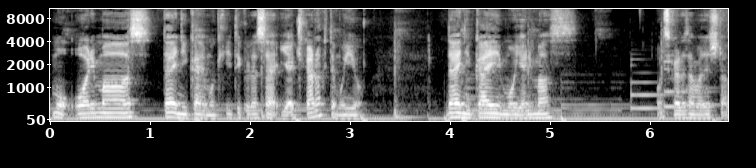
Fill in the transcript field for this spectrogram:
もう終わります。第2回も聞いてください。いや、聞かなくてもいいよ。第2回もやります。お疲れ様でした。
